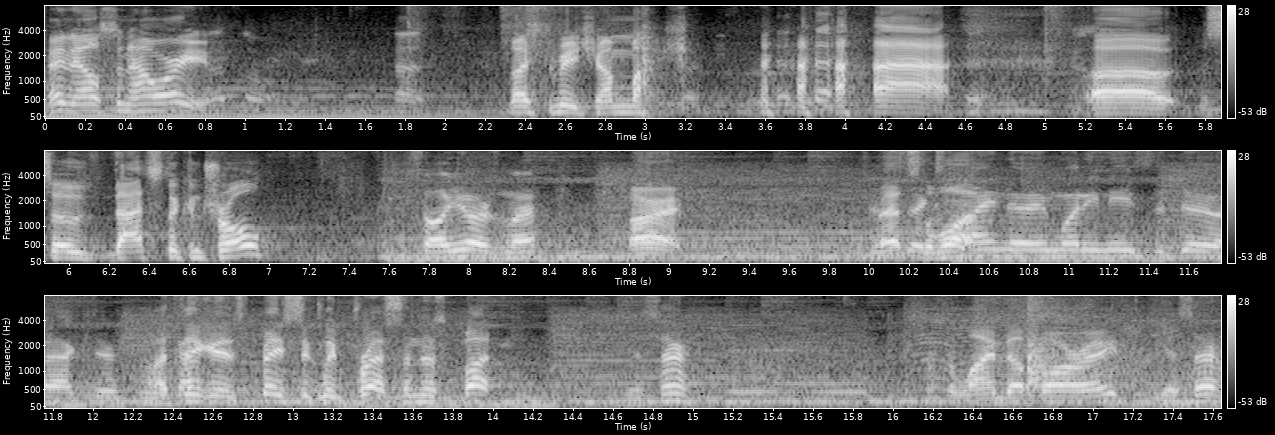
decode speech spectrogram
hey Nelson, how are you? Nice to meet you. I'm Mike. uh, so that's the control? It's all yours, man. All right. Just That's the one. explain one. to him what he needs to do, Hector. I think it's basically pressing this button. Yes, sir. Is it lined up all right? Yes, sir.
